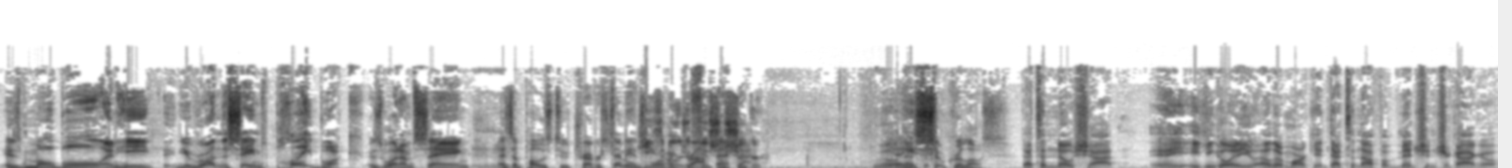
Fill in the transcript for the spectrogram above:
is mobile and he you run the same playbook is what I'm saying, as opposed to Trevor Siemian's He's more of a drop artificial back sugar. guy. Well, Yeah, he's that's, a, sucralose. that's a no shot. He he can go any other market. That's enough of Mitch in Chicago.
